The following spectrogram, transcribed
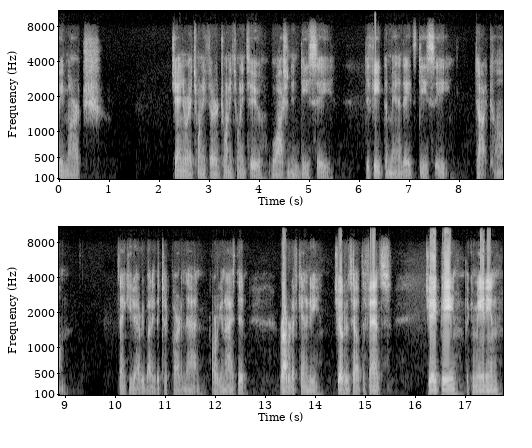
We march. January 23rd, 2022, Washington, D.C. Defeat the mandates, DC.com. Thank you to everybody that took part in that, organized it. Robert F. Kennedy, Children's Health Defense, JP, the comedian,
